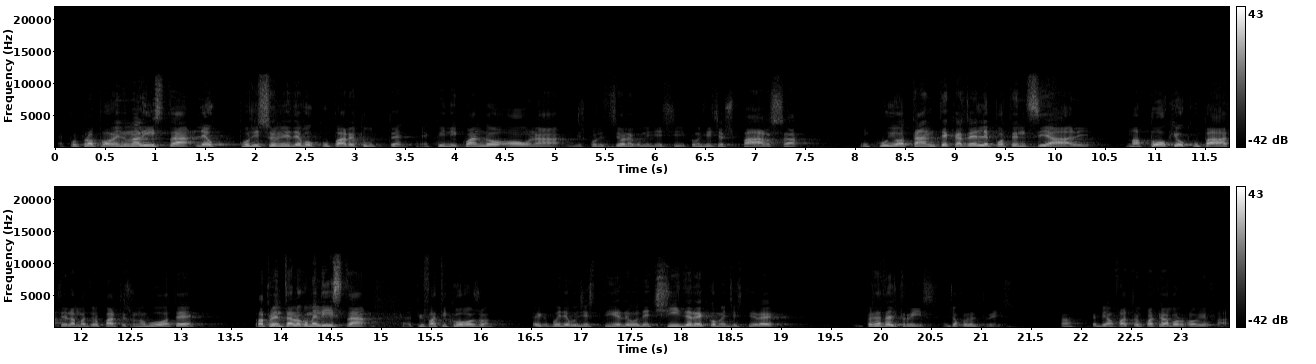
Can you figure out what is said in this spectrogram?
E purtroppo avendo una lista le posizioni le devo occupare tutte. E quindi quando ho una disposizione, come, dici, come si dice, sparsa, in cui ho tante caselle potenziali ma poche occupate, la maggior parte sono vuote, rappresentarlo come lista è più faticoso, perché poi devo gestire, devo decidere come gestire, pensate al tris, il gioco del tris, no? che abbiamo fatto in qualche laboratorio fa.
